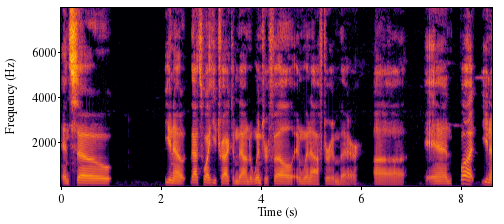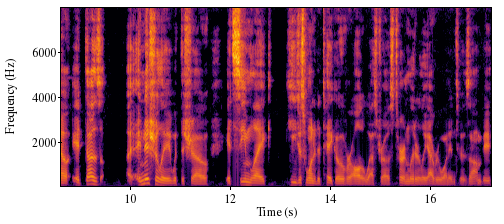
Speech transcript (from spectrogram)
And so, you know, that's why he tracked him down to Winterfell and went after him there. Uh, and, but, you know, it does, uh, initially with the show, it seemed like he just wanted to take over all of Westeros, turn literally everyone into a zombie.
